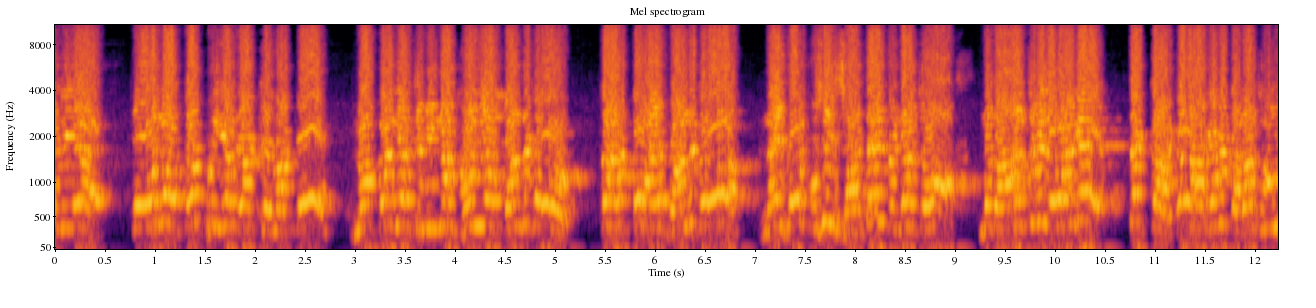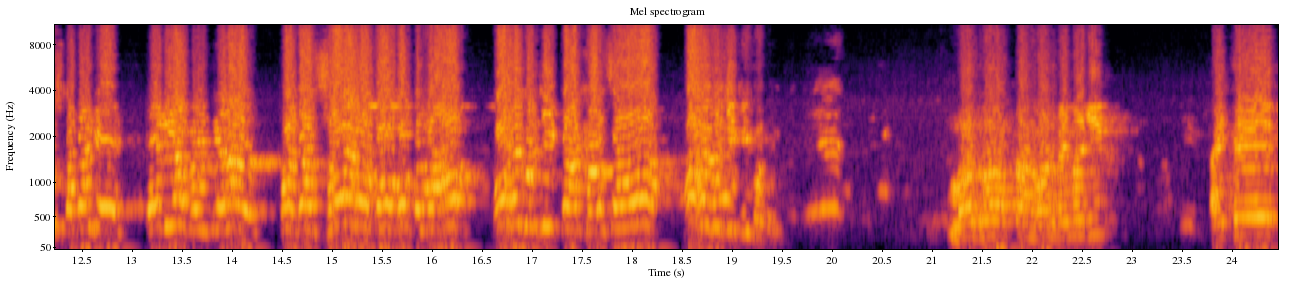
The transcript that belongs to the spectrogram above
ਪੁਲਿਸ ਹੈ। ਕਿ ਉਹਨਾਂ ਕੰਪਨੀਆਂ ਦੇ ਆਖੇ ਲਾ ਕੇ ਲੋਕਾਂ ਦੀਆਂ ਜ਼ਮੀਨਾਂ ਖੋਲ੍ਹਣੀਆਂ ਬੰਦ ਕਰੋ। ਘਰ ਤੋਂ ਹੈ ਬੰਦ ਕਰੋ। ਨਹੀਂ ਫਿਰ ਤੁਸੀਂ ਸਾਡੇ ਪਿੰਡਾਂ ਚੋਂ ਮੈਦਾਨ 'ਚ ਵੀ ਲੜਾਂਗੇ ਤੇ ਘਰ ਘਰ ਆ ਕੇ ਵੀ ਤੁਹਾਡਾ ਜਲੂਸ ਕੱਢਾਂਗੇ। ਇਹਦੀਆਂ ਬੇਨਤੀਆਂ ਨਾਲ ਤੁਹਾਡਾ ਸਾਰਿਆਂ ਦਾ ਬਹੁਤ ਬਹੁਤ ਧੰਨਵਾਦ। ਵਾਹਿਗੁਰੂ ਜੀ ਕਾ ਖਾਲਸਾ। ਵਾਹਿਗੁਰੂ ਜੀ ਕੀ ਫਤਿਹ। ਬਹੁਤ ਬਹੁਤ ਧੰਨਵਾਦ ਮਹਿਮਾ ਜੀ। ਇੱਥੇ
